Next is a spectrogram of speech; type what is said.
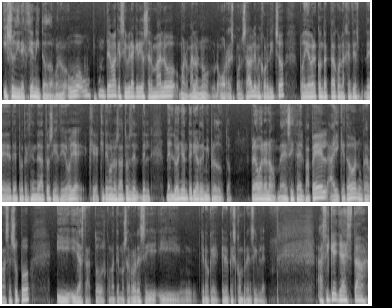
y su dirección y todo. Bueno, hubo un, tema que si hubiera querido ser malo, bueno, malo no, o responsable, mejor dicho, podía haber contactado con la agencia de, protección de datos y decir, oye, que aquí tengo los datos del, del- dueño anterior de mi producto. Pero bueno, no, me deshice del papel, ahí quedó, nunca más se supo y, y ya está. Todos cometemos errores y, y creo, que, creo que es comprensible. Así que ya está.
